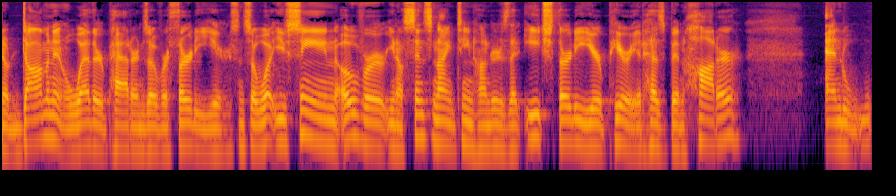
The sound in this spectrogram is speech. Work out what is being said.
know dominant weather patterns over 30 years. And so what you've seen over, you know, since 1900 is that each 30 year period has been hotter and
